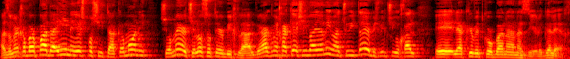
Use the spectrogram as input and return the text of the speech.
אז אומר לך בר פדה, הנה יש פה שיטה כמוני, שאומרת שלא סותר בכלל, ורק מחכה שבעה ימים עד שהוא יתאר בשביל שיוכל אה, להקריב את קורבן הנזיר, לגלח.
